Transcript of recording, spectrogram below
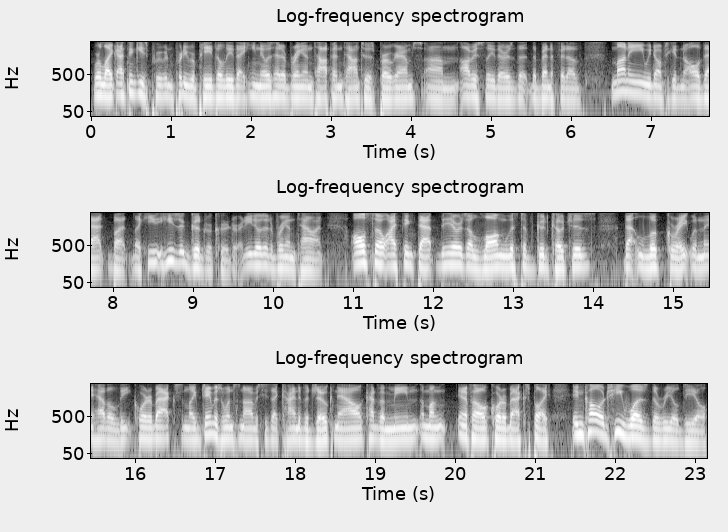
Where like I think he's proven pretty repeatedly that he knows how to bring in top end talent to his programs. Um, obviously there's the, the benefit of money. We don't have to get into all that, but like he he's a good recruiter and he knows how to bring in talent. Also, I think that there is a long list of good coaches that look great when they have elite quarterbacks. And like Jameis Winston, obviously, is like kind of a joke now, kind of a meme among NFL quarterbacks. But like in college, he was the real deal,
